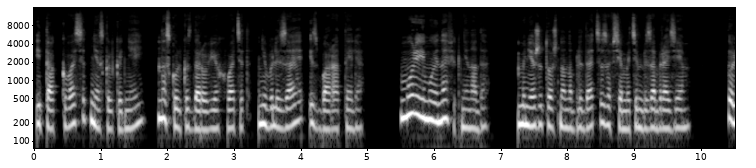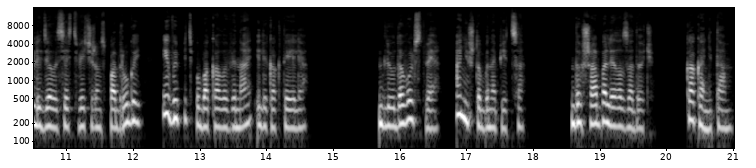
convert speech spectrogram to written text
И так квасит несколько дней, насколько здоровья хватит, не вылезая из бара отеля. Море ему и нафиг не надо. Мне же тошно наблюдать за всем этим безобразием. То ли дело сесть вечером с подругой и выпить по бокалу вина или коктейля. Для удовольствия, а не чтобы напиться. Душа болела за дочь. Как они там?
